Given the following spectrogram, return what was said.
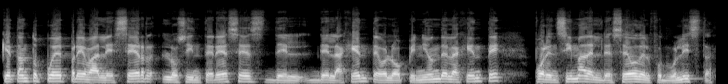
¿qué tanto puede prevalecer los intereses de la gente o la opinión de la gente por encima del deseo del futbolista?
